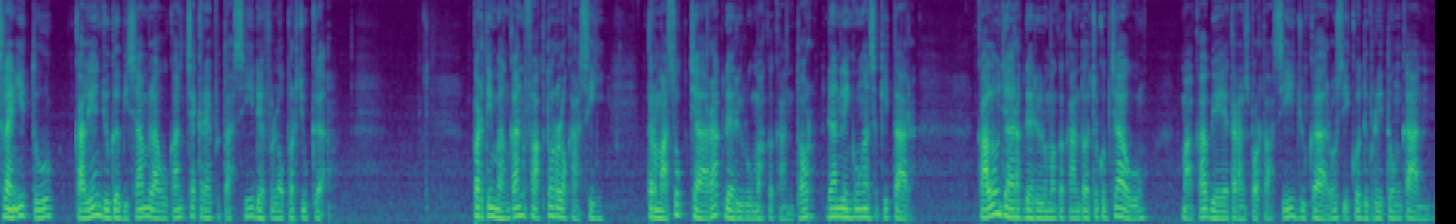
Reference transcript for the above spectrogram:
Selain itu, kalian juga bisa melakukan cek reputasi developer juga. Pertimbangkan faktor lokasi termasuk jarak dari rumah ke kantor dan lingkungan sekitar. Kalau jarak dari rumah ke kantor cukup jauh, maka biaya transportasi juga harus ikut diperhitungkan.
